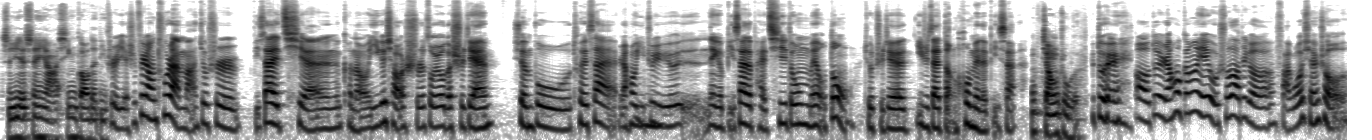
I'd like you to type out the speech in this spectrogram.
职业生涯新高的地。是，也是非常突然嘛，就是比赛前可能一个小时左右的时间。宣布退赛，然后以至于那个比赛的排期都没有动，就直接一直在等后面的比赛，僵住了。对，哦对，然后刚刚也有说到这个法国选手，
